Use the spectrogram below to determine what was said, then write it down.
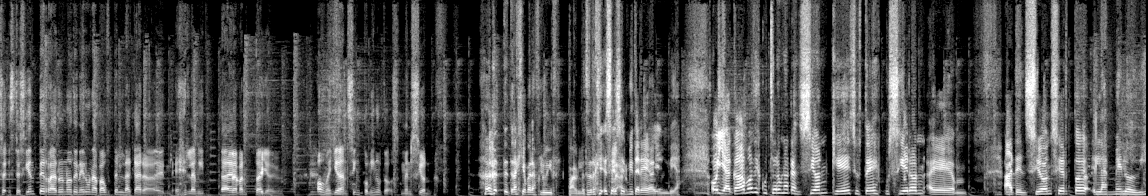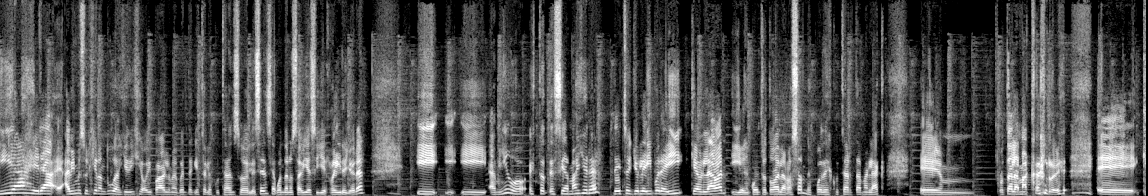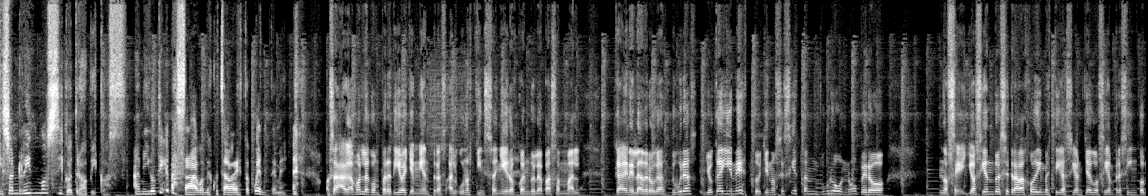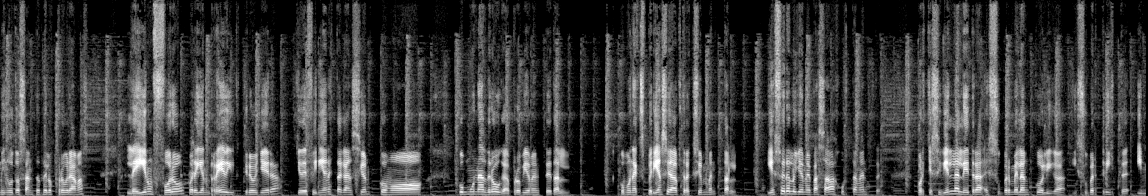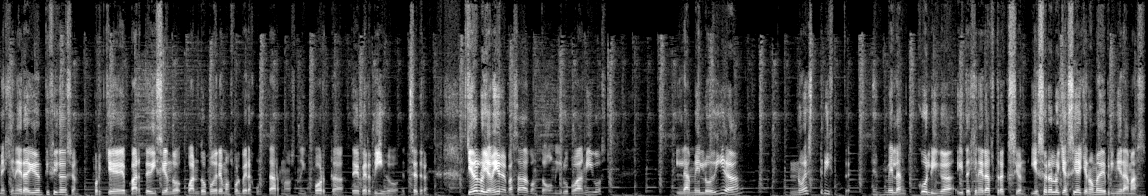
Se, se siente raro no tener una pauta en la cara, en, en la mitad de la pantalla. Oh, me quedan cinco minutos. Mención. te traje para fluir, Pablo. Te traje, esa Claro. es mi tarea hoy en día. Oye, acabamos de escuchar una canción que si ustedes pusieron eh, atención, ¿cierto? Las melodías era... A mí me surgieron dudas. Yo dije, oye, Pablo me cuenta que esto lo escuchaba en su adolescencia cuando no sabía si reír o llorar. Y, y- y, amigo, esto te hacía más llorar. De hecho, yo leí por ahí que hablaban, y encuentro toda la razón después de escuchar Tamalak, eh, o Talamac al revés, eh, que son ritmos psicotrópicos. Amigo, ¿qué le pasaba cuando escuchaba esto? Cuénteme. O sea, hagamos la comparativa que mientras algunos quinceañeros cuando la pasan mal caen en las drogas duras, yo caí en esto, que no sé si es tan duro o no, pero no sé, yo haciendo ese trabajo de investigación que hago siempre cinco minutos antes de los programas, leí en un foro por ahí en Reddit, creo que era, que definían esta canción como, como una droga propiamente tal, como una experiencia de abstracción mental. Y eso era lo que me pasaba justamente. Porque si bien la letra es súper melancólica y súper triste y me genera identificación, porque parte diciendo cuándo podremos volver a juntarnos, no importa, te he perdido, etc. Que era lo que a mí me pasaba con todo mi grupo de amigos, la melodía no es triste, es melancólica y te genera abstracción. Y eso era lo que hacía que no me deprimiera más.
